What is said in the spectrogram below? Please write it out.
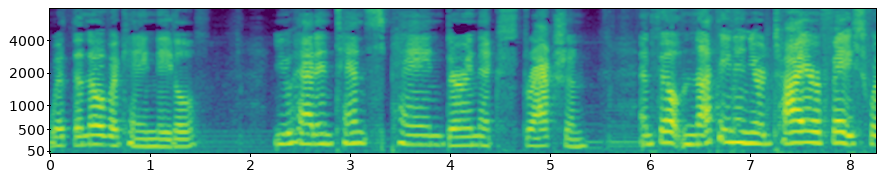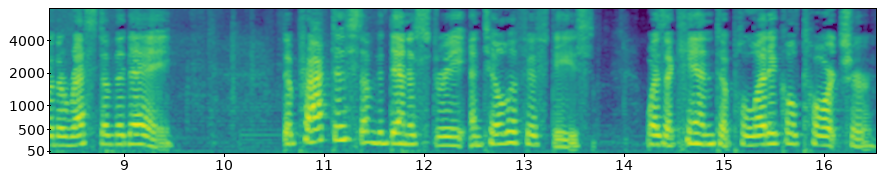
with the Novocaine needle, you had intense pain during the extraction and felt nothing in your entire face for the rest of the day. The practice of the dentistry until the 50s was akin to political torture,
